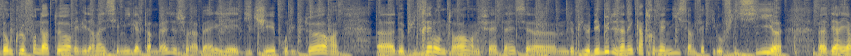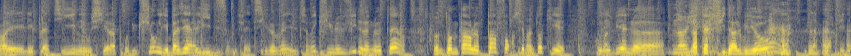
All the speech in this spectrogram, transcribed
donc le fondateur, évidemment, c'est Miguel Campbell de ce label. Il est DJ, producteur. Euh, depuis très longtemps en fait. Hein. Euh, depuis le début des années 90 en fait qu'il officie euh, derrière les, platines et aussi à la production. Il est basé à Leeds en fait. C'est vrai que c'est une ville d'Angleterre dont on ne parle pas forcément. Toi qui connais bien la perfide Albion. la perfide.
